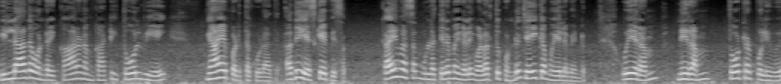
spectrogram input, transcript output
இல்லாத ஒன்றை காரணம் காட்டி தோல்வியை நியாயப்படுத்தக்கூடாது. அது எஸ்கேபிசம். கைவசம் உள்ள திறமைகளை வளர்த்து கொண்டு ஜெயிக்க முயல வேண்டும். உயரம் நிறம் தோற்றப்பொலிவு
